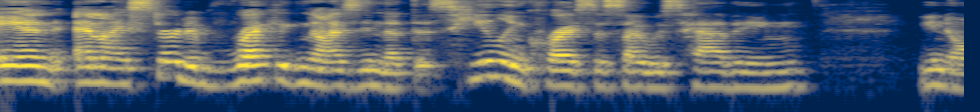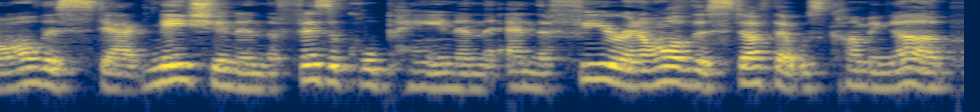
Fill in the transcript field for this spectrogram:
And and I started recognizing that this healing crisis I was having you know all this stagnation and the physical pain and the, and the fear and all of this stuff that was coming up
